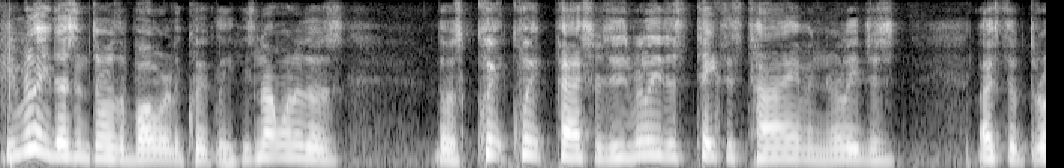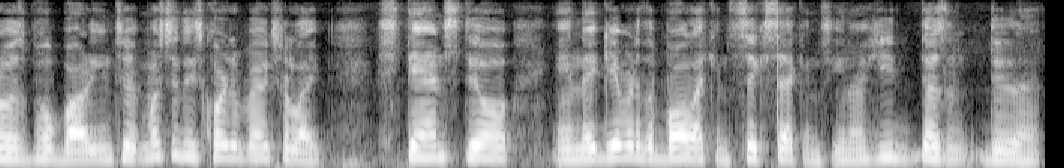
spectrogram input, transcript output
he really doesn't throw the ball really quickly. He's not one of those those quick quick passers. He really just takes his time and really just likes to throw his whole body into it. Most of these quarterbacks are like stand still and they get rid of the ball like in six seconds. You know, he doesn't do that.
